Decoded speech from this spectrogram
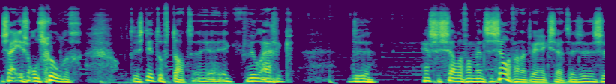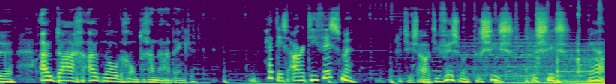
zij is onschuldig. Er is dit of dat. Ik wil eigenlijk de hersencellen van mensen zelf aan het werk zetten. Ze, ze uitdagen, uitnodigen om te gaan nadenken. Het is artivisme. Het is artivisme, precies. Precies, ja.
